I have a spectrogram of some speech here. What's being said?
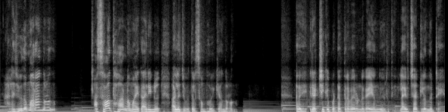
അയാളുടെ ജീവിതം മാറാൻ തുടങ്ങും. അസാധാരണമായ കാര്യങ്ങൾ അയാളുടെ ജീവിതത്തിൽ സംഭവിക്കാൻ തുടങ്ങും. അതെ രക്ഷിക്കപ്പെട്ട എത്ര പേരുണ്ട്? കൈയൊന്ന് ഉയർത്തി. ലൈവ് ചാറ്റിൽ നിന്നിട്ടേ.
